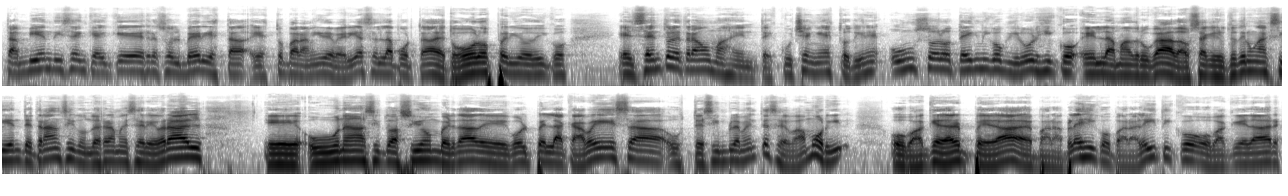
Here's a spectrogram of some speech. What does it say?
También dicen que hay que resolver, y esto para mí debería ser la portada de todos los periódicos, el centro de trauma, gente, escuchen esto, tiene un solo técnico quirúrgico en la madrugada. O sea que si usted tiene un accidente de tránsito, un derrame cerebral, eh, una situación, ¿verdad?, de golpe en la cabeza, usted simplemente se va a morir o va a quedar parapléjico, paralítico, o va a quedar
